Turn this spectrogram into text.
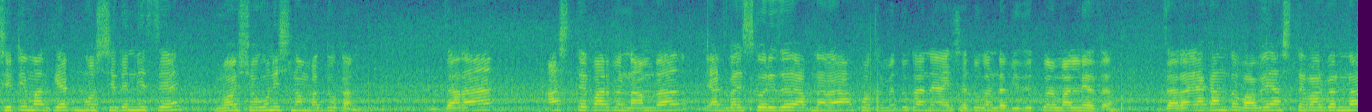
সিটি মার্কেট মসজিদের নিচে নয়শো উনিশ নম্বর দোকান। যারা আসতে পারবেন আমরা অ্যাডভাইস করি যে আপনারা প্রথমে দোকানে এসে দোকানটা ভিজিট করে মাল নিয়ে যান। যারা একান্তভাবে আসতে পারবেন না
